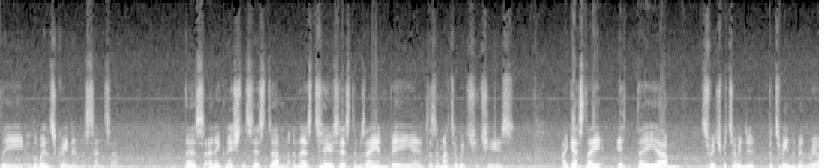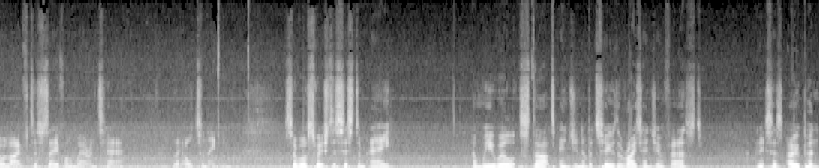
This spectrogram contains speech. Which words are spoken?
the the windscreen in the center. There's an ignition system and there's two systems A and B and it doesn't matter which you choose I guess they it, they um, switch between between them in real life to save on wear and tear. They alternate them. So we'll switch to system A, and we will start engine number two, the right engine first, and it says open.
